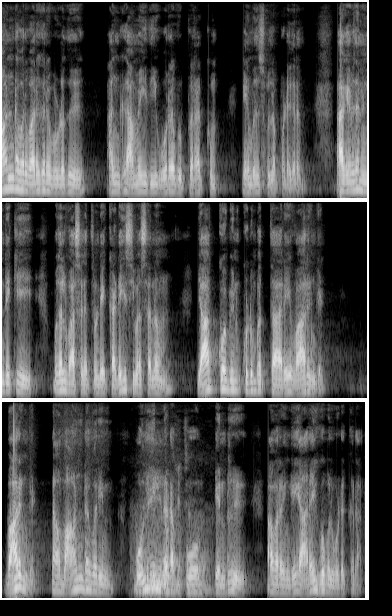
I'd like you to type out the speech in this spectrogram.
ஆண்டவர் வருகிற பொழுது அங்கு அமைதி உறவு பிறக்கும் என்பது சொல்லப்படுகிறது. ஆகவேதான் இன்றைக்கு முதல் வாசகத்தினுடைய கடைசி வசனம் யாக்கோபின் குடும்பத்தாரே வாருங்கள். வாருங்கள். நாம் ஆண்டவரின் ஒளியில் நடப்போம் என்று அவர் இங்கே அறைகூவல் விடுக்கிறார்.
